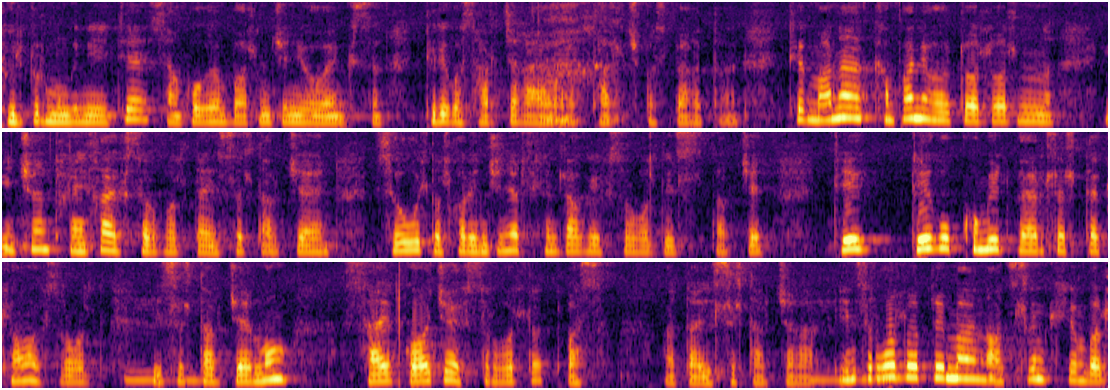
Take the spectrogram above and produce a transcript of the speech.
төлбөр мөнгөний тий санхүүгийн боломж нь юу вэ гэсэн тэрийг бас харж байгаа талч бас байгаад байгаа. Тэгэхээр манай компани хувьд бол Инчон дахь инхаа их сургуультай эсэлт авж байна. Сөүлд болохоор инженер технологийн их сургуульд эсэлт авж байна. Тэг Тэгүү комед байрлалтай Кён их сургуульд эсэлт авж байгаа мөн сая Гожо их сургуулиуд бас одоо эсэлт авж байгаа. Энэ сургуулиудын маань онцлог нь гэх юм бол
